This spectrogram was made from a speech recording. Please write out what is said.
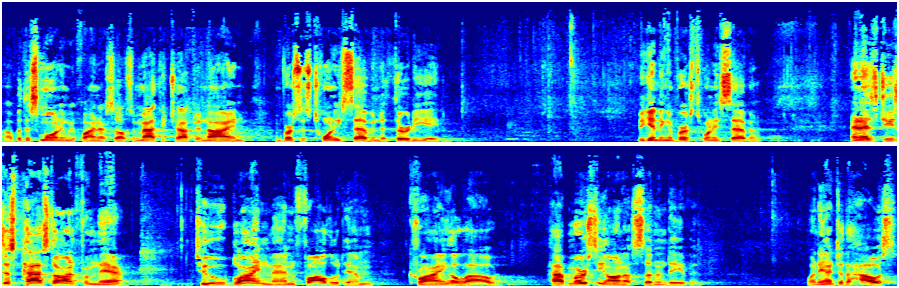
Uh, but this morning we find ourselves in Matthew chapter 9, verses 27 to 38. Beginning in verse 27. And as Jesus passed on from there, two blind men followed him, crying aloud, Have mercy on us, son of David. When he entered the house,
